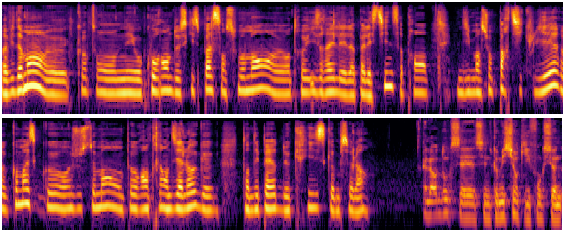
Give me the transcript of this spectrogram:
Alors, évidemment, euh, quand on est au courant de ce qui se passe en ce moment euh, entre Israël et la Palestine, ça prend une dimension particulière. Comment est-ce que, justement, on peut rentrer en dialogue dans des périodes de crise comme cela? Alors, donc, c'est une commission qui fonctionne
